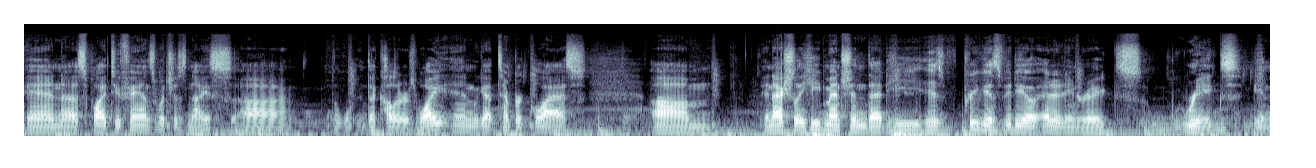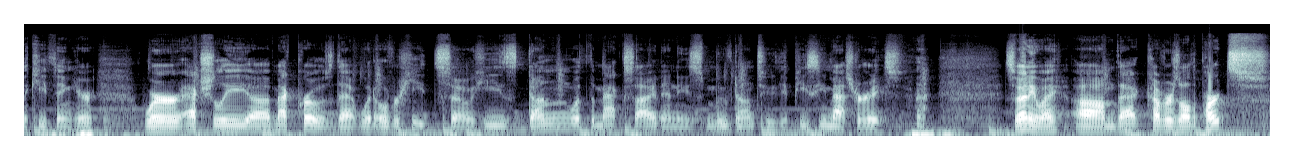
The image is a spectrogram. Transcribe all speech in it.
and uh, supply two fans which is nice. Uh, the, the, color is white and we got tempered glass. Um, and actually he mentioned that he his previous video editing rigs rigs being the key thing here were actually uh, Mac Pros that would overheat. So he's done with the Mac side and he's moved on to the PC Master Race. so anyway, um, that covers all the parts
